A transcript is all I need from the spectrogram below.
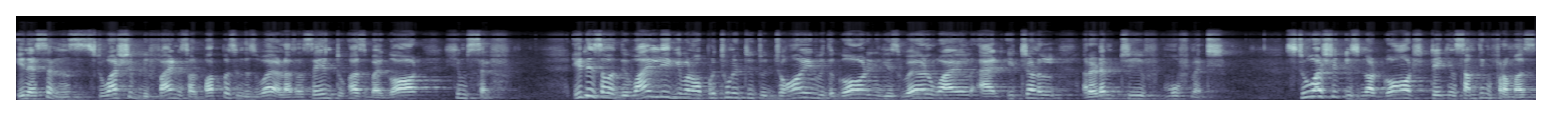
In essence, stewardship defines our purpose in this world as assigned to us by God Himself. It is our divinely given opportunity to join with God in His worldwide and eternal redemptive movement. Stewardship is not God taking something from us,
